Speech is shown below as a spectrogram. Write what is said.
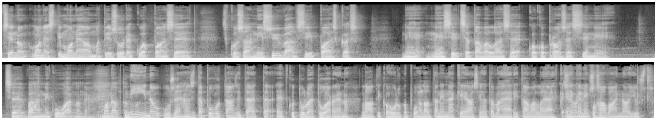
siinä on monesti monen ammatin sudekuoppa on se, että kun sä niin syvällä siinä paskas, niin, niin sitten se tavallaan se koko prosessi, niin se vähän niin kuin huononee monelta. Niin, no useinhan sitä puhutaan sitä, että, että kun tulee tuoreena laatikon ulkopuolelta, niin näkee asioita vähän eri tavalla ja ehkä, ehkä niin kuin havainnoi just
